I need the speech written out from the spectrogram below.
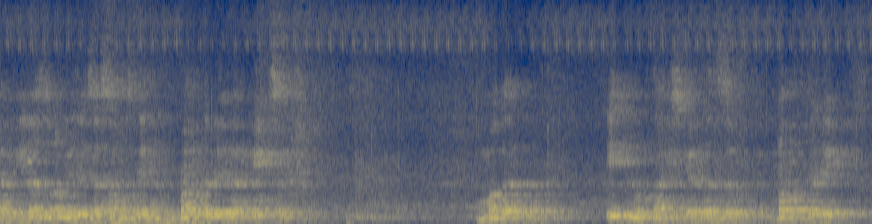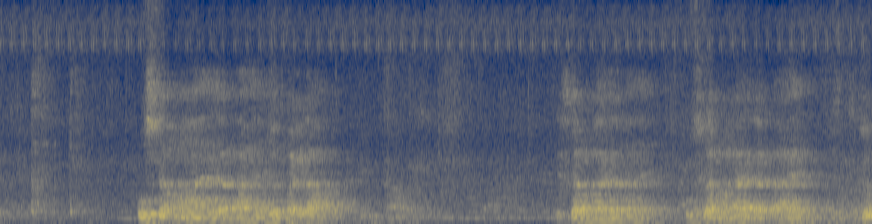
उनकी नज़रों में जैसा समझते हैं बर्थडे का केक समझो मगर एक नुकता इसके अंदर ज़रूर है बर्थडे उसका मनाया जाता है जो पैदा जिसका मनाया जाता है, उसका मनाया जाता है जो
